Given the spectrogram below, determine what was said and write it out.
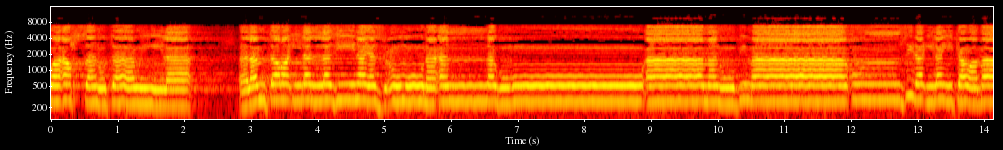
وأحسن تأويلا. ألم تر إلى الذين يزعمون أنهم آمنوا بما أنزل إليك وما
